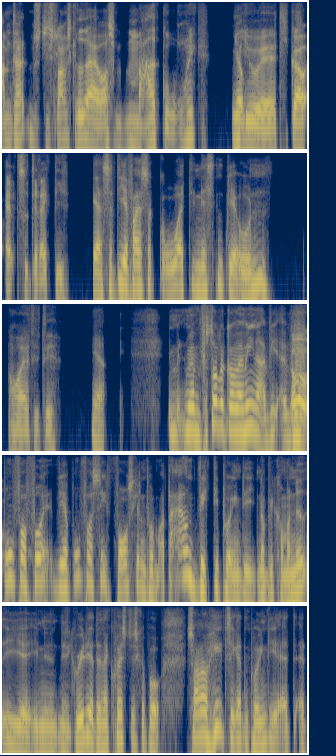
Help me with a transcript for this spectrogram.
Jamen, der, de slømske ridder er jo også meget gode, ikke? Jo. De, jo, øh, de gør jo altid det rigtige. Ja, så de er faktisk så gode, at de næsten bliver onde. Og er det det? Men, men forstår du godt, hvad jeg mener? Vi, vi, har brug for at få, vi har brug for at se forskellen på dem, og der er jo en vigtig pointe i, når vi kommer ned i, øh, i nitty-gritty af den her quest, vi skal på, så er der jo helt sikkert en pointe i, at, at,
